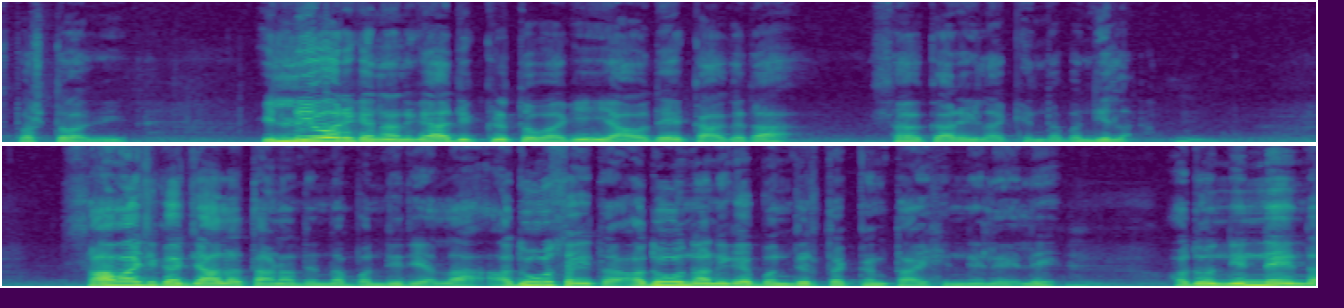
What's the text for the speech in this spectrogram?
ಸ್ಪಷ್ಟವಾಗಿ, ಇಲ್ಲಿವರೆಗೆ ನನಗೆ ಅಧಿಕೃತವಾಗಿ ಯಾವುದೇ ಕಾಗದ ಸಹಕಾರ ಇಲಾಖೆಯಿಂದ ಬಂದಿಲ್ಲ. ಸಾಮಾಜಿಕ ಜಾಲತಾಣದಿಂದ ಬಂದಿದೆಯಲ್ಲ, ಅದೂ ಸಹಿತ, ಅದು ನನಗೆ ಬಂದಿರತಕ್ಕಂಥ ಹಿನ್ನೆಲೆಯಲ್ಲಿ ಅದು ನಿನ್ನೆಯಿಂದ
